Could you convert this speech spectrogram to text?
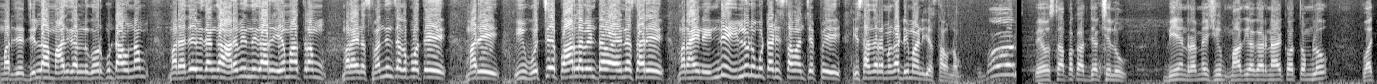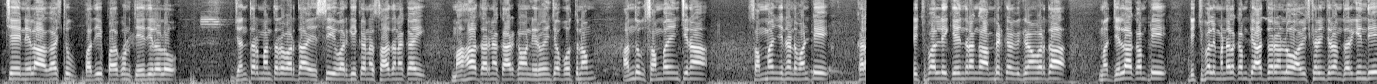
మరి జిల్లా మాదిగలను కోరుకుంటా ఉన్నాం. మరి అదేవిధంగా అరవింద్ గారు ఏమాత్రం మరి ఆయన స్పందించకపోతే మరి ఈ వచ్చే పార్లమెంట్ అయినా సరే మరి ఆయన ఇండి ఇల్లును ముట్టడిస్తామని చెప్పి ఈ సందర్భంగా డిమాండ్ చేస్తూ ఉన్నాం. వ్యవస్థాపక అధ్యక్షులు బిఎన్ రమేష్ మాదిగ గారి నాయకత్వంలో వచ్చే నెల ఆగస్టు పది పదకొండు తేదీలలో జంతర్ మంతర్ వద్ద ఎస్సీ వర్గీకరణ సాధనకై మహాధరణ కార్యక్రమం నిర్వహించబోతున్నాం. అందుకు సంబంధించిన సంబంధించినటువంటి కర- డిచ్పల్లి కేంద్రంగా అంబేద్కర్ విగ్రహం వద్ద మా జిల్లా కమిటీ డిచ్పల్లి మండల కమిటీ ఆధ్వర్యంలో ఆవిష్కరించడం జరిగింది.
